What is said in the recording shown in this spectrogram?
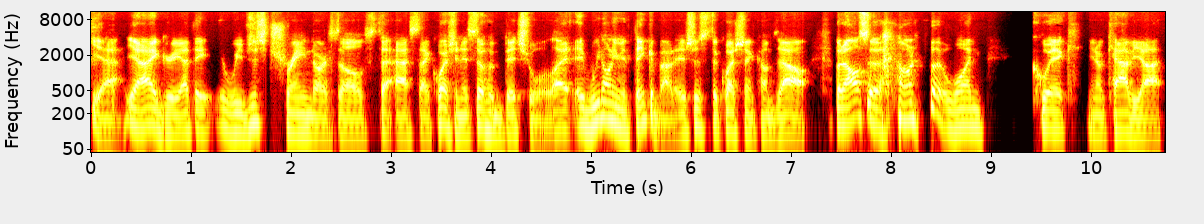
Yeah, yeah, I agree. I think we've just trained ourselves to ask that question. It's so habitual. I, we don't even think about it. It's just the question that comes out. But also, I want to put one quick, you know, caveat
